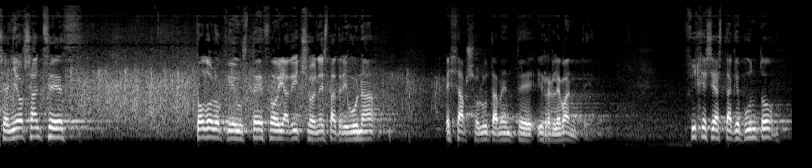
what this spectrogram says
Señor Sánchez, todo lo que usted hoy ha dicho en esta tribuna es absolutamente irrelevante. Fíjese hasta qué punto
